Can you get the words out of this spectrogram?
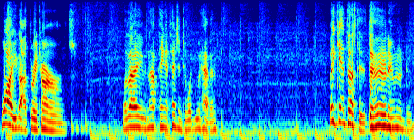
Why you got three turns? Was I not paying attention to what you were having? Wait, can't touch this. Can't touch this.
